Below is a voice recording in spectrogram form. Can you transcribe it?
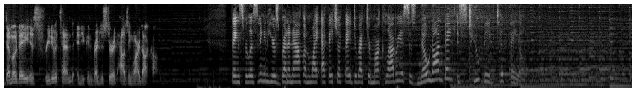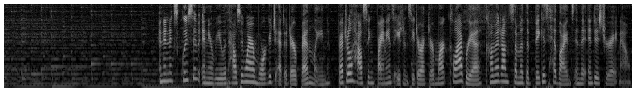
Demo Day is free to attend, and you can register at housingwire.com. Thanks for listening, and here's Brena Nath on why FHFA Director Mark Calabria says no non bank is too big to fail. In an exclusive interview with HousingWire mortgage editor Ben Lane, Federal Housing Finance Agency Director Mark Calabria commented on some of the biggest headlines in the industry right now,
